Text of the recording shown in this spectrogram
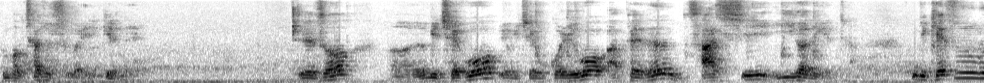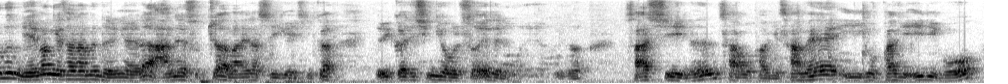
금방 찾을 수가 있겠네요. 그래서 어, 여기 제곱 여기 제곱 걸리고 앞에는 4C2가 되겠죠. 이제 개수는 예방 계산하면 되는 게 아니라 안에 숫자 마이너스 2가 있으니까 여기까지 신경을 써야 되는 거예요. 그래서 4C는 4 곱하기 3에 2 곱하기 1이고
